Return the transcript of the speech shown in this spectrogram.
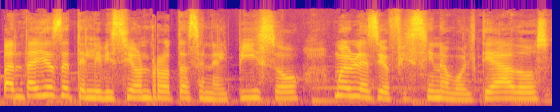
Pantallas de televisión rotas en el piso, muebles de oficina volteados,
